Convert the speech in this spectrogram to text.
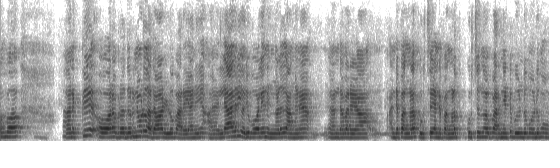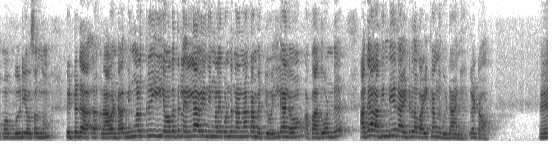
അപ്പോൾ എനക്ക് ഓരോ ബ്രദറിനോടും അതാ ഉള്ളൂ പറയാൻ എല്ലാവരെയും ഒരുപോലെ നിങ്ങൾ അങ്ങനെ എന്താ പറയുക എന്റെ പെങ്ങളെ കുറിച്ച് എന്റെ പെങ്ങളെ കുറിച്ച് എന്ന് പറഞ്ഞിട്ട് വീണ്ടും വീണ്ടും വീഡിയോസ് ഒന്നും ഇട്ടിട്ട് അതാവണ്ട. നിങ്ങൾക്ക് ഈ ലോകത്തുള്ള എല്ലാവരെയും നിങ്ങളെ കൊണ്ട് നന്നാക്കാൻ പറ്റുമോ ഇല്ലല്ലോ. അപ്പോൾ അതുകൊണ്ട് അത് അതിന്റേതായിട്ടുള്ള വഴിക്ക് അങ്ങ് വിടാന് കേട്ടോ? ഏ?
